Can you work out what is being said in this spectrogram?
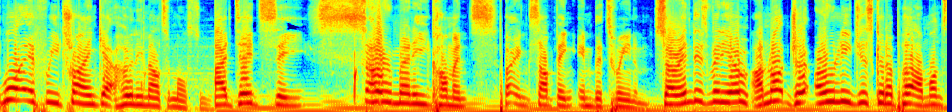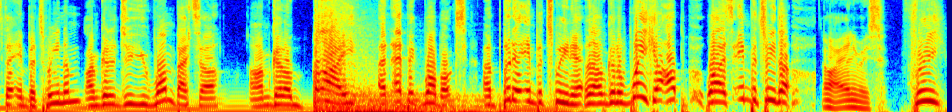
What if we try and get Holy Mountain Morsel? I did see so many comments putting something in between them. So in this video, I'm not ju only just going to put a monster in between them. I'm going to do you one better. I'm going to buy an epic Wubbox and put it in between it. And I'm going to wake it up while it's in between the... Alright, anyways. Three,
